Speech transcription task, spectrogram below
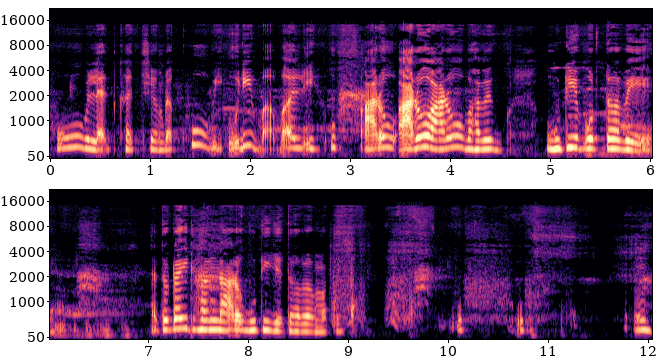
খুব ল্যাদ খাচ্ছি আমরা। খুবই ওরে বাবালি। উফ আরও আরও আরও ভাবে গুটিয়ে পড়তে হবে। এতটাই ঠান্ডা আরও গুটিয়ে যেতে হবে আমাকে। উফ, উফ।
